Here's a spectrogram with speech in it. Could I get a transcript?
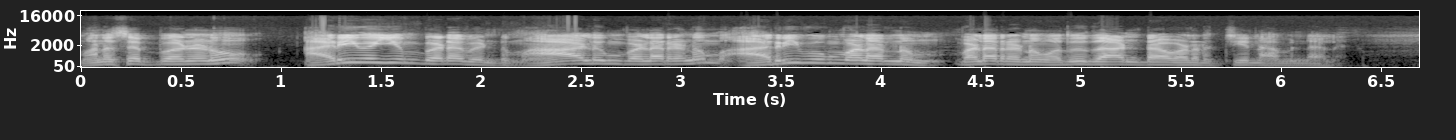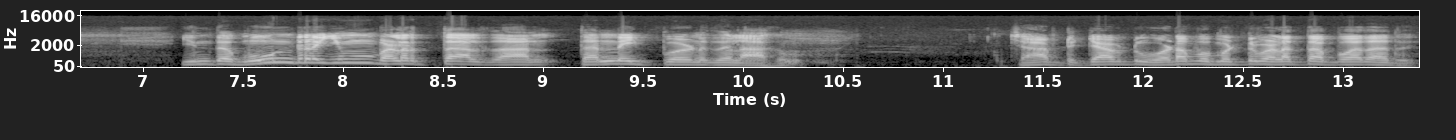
மனசை பேணணும் அறிவையும் பெற வேண்டும். ஆளும் வளரணும் அறிவும் வளரணும் வளரணும் அதுதான்டா வளர்ச்சி நாம் என்னால். இந்த மூன்றையும் வளர்த்தால்தான் தன்னை பேணுதல் ஆகும் சாப்பிட்டு சாப்பிட்டு உடம்பை மட்டும் வளர்த்தா போதாது.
